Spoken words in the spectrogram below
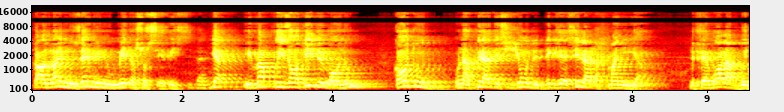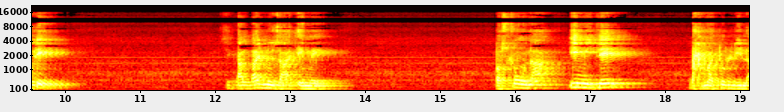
quand Allah nous aime, il nous met dans son service. C'est-à-dire, il va présenter devant nous, quand on a pris la décision de- d'exercer la Rahmaniya, de faire voir la beauté. C'est qu'Allah nous a aimés. Parce qu'on a imité Rahmatul lil.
